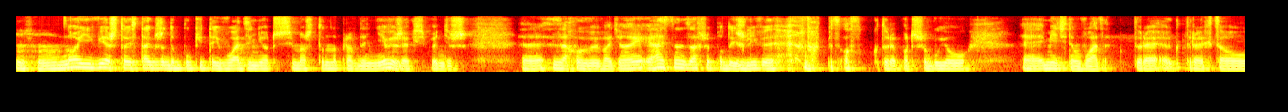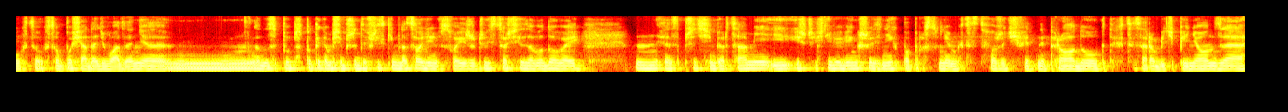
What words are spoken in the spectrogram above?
uh-huh. No i wiesz, to jest tak, że dopóki tej władzy nie otrzymasz, to naprawdę nie wiesz, jak się będziesz zachowywać. No, ja jestem zawsze podejrzliwy wobec osób, które potrzebują E, mieć tę władzę, które, które chcą, chcą, chcą posiadać władzę. Nie, mm, spotykam się przede wszystkim na co dzień w swojej rzeczywistości zawodowej Mm, z przedsiębiorcami i, i szczęśliwie większość z nich po prostu, nie wiem, chce stworzyć świetny produkt, chce zarobić pieniądze,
